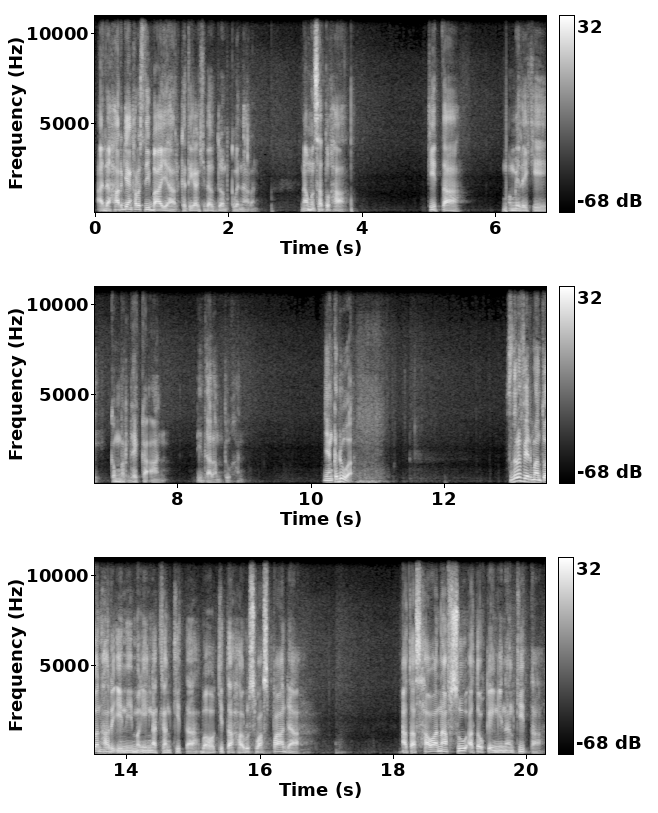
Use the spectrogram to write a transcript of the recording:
ada harga yang harus dibayar ketika kita dalam kebenaran. Namun satu hal, kita memiliki kemerdekaan di dalam Tuhan. Yang kedua, Saudara firman Tuhan hari ini mengingatkan kita bahwa kita harus waspada atas hawa nafsu atau keinginan kita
